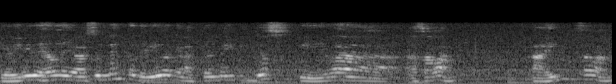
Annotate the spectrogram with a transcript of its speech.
que Billy dejó de llevar sus lentes debido a que el actor Baby Joss pidió a, a Saban, a Ir Saban,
